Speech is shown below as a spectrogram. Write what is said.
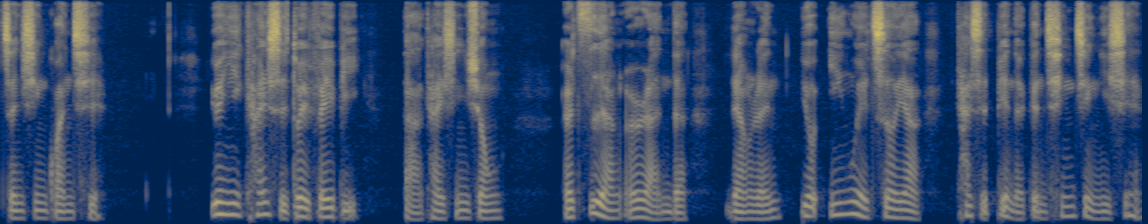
真心关切，愿意开始对菲比打开心胸，而自然而然的，两人又因为这样开始变得更亲近一些。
